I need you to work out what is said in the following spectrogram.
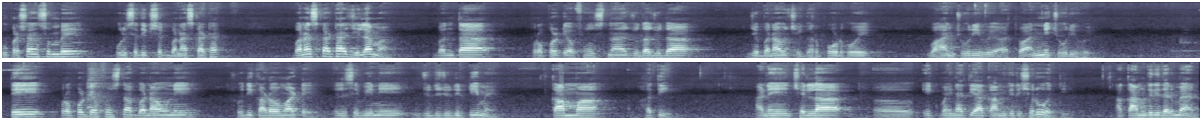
હું પ્રશાંત સુંબે, પોલીસ અધિક્ષક બનાસકાંઠા. બનાસકાંઠા જિલ્લામાં બનતા પ્રોપર્ટી ઓફેન્સના જુદા જુદા જે બનાવ છે, ઘરફોડ હોય, વાહન ચોરી હોય અથવા અન્ય ચોરી હોય, તે પ્રોપર્ટી ઓફેન્સના બનાવને શોધી કાઢવા માટે એલસીબીની જુદી જુદી ટીમે કામમાં હતી અને છેલ્લા એક મહિનાથી આ કામગીરી શરૂ હતી. આ કામગીરી દરમિયાન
